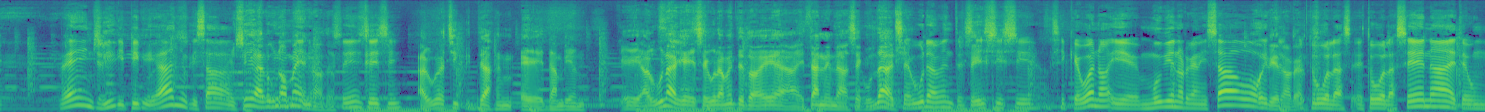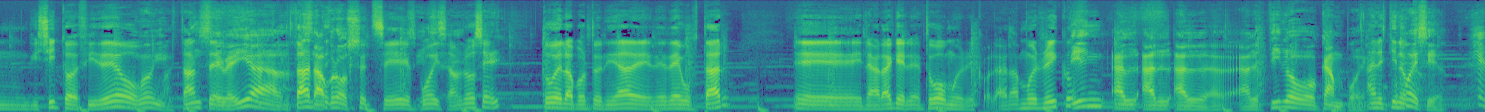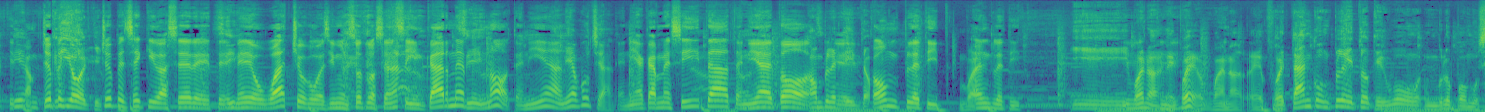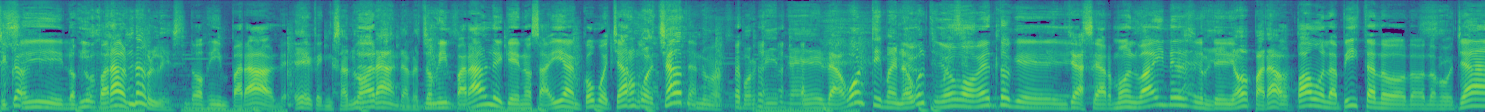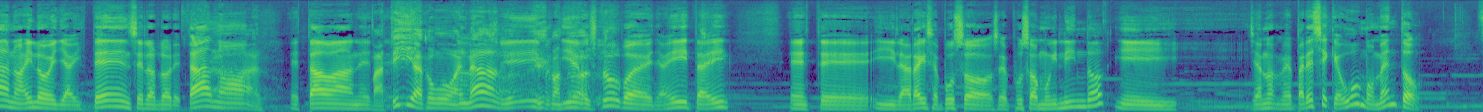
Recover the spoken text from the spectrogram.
20 y pico de años, quizás. Sí, algunos menos. Sí, sí, sí. Algunas chiquitas eh, también. Eh, algunas que seguramente todavía están en la secundaria. Seguramente, sí, sí, sí. Así que bueno, y eh, muy bien organizado. Muy bien Este, organizado. Estuvo la, estuvo la cena, este, un guisito de fideo Muy- bastante. Se veía bastante- sabroso. Sí, muy sabroso. Tuve la oportunidad de, de degustar. eh, y la verdad que estuvo muy rico, la verdad, muy rico. Bien al, al, al, al estilo campo. eh. Al estilo ¿Cómo Yo pensé, criollo. yo pensé que iba a ser este, Sí. medio guacho, como decimos nosotros, cena sin carne, Sí. pero no, tenía, Tenía mucha. tenía carnecita, tenía de todo. Completito. Eh, completito, Bueno. completito. Y bueno, después, bueno, eh, fue tan completo que hubo un grupo musical. Sí, los imparables. Imparables. Los imparables. Eh, a los Los imparables que no sabían cómo echar. ¿Cómo echarnos? Porque en la última, en la última. Un momento que ya se armó el baile. este, Y no paraba. Topamos la pista los, los, los boyanos, ahí los bellavistenses, los loretanos. Claro. Estaban. este, Matías, como bailaba. Sí, eh, Matías, un grupo de Bellavista ahí. Este, y la verdad que se puso, se puso muy lindo. Y ya no, me parece que hubo un momento.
